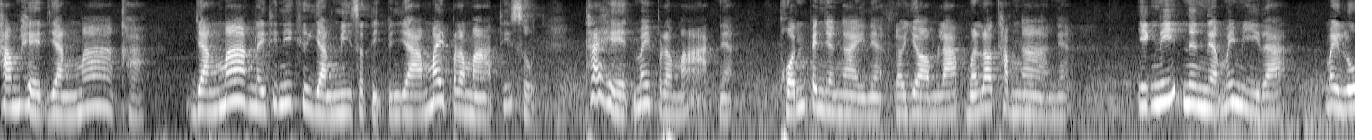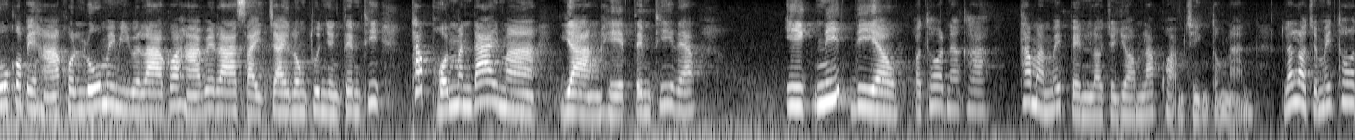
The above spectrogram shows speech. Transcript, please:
ทำเหตุอย่างมากค่ะ อย่างมากในที่นี้คืออย่างมีสติปัญญาไม่ประมาทที่สุด ถ้าเหตุไม่ประมาทเนี่ยผลเป็นยังไงเนี่ยเรายอมรับเหมือนเราทำงานเนี่ยอีกนิดนึงเนี่ยไม่มีละไม่รู้ก็ไปหาคนรู้ไม่มีเวลาก็หาเวลาใส่ใจลงทุนอย่างเต็มที่ ถ้าผลมันได้มาอย่างเหตุเต็มที่แล้ว อีกนิดเดียวขอโทษนะคะ ถ้ามันไม่เป็นเราจะยอมรับความจริงตรงนั้น แล้วเราจะไม่โทษ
